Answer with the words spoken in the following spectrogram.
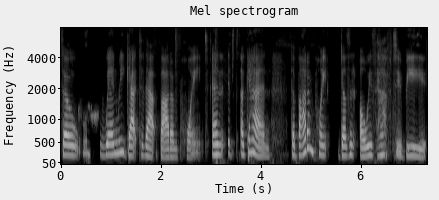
So Cool. when we get to that bottom point, and it, again, the bottom point doesn't always have to be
